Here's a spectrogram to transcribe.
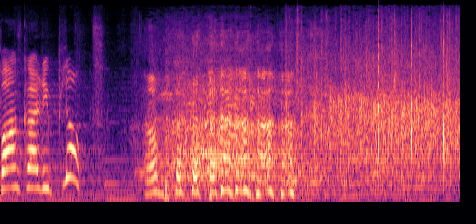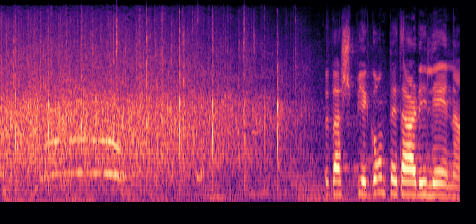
bën karshillëk plot? Ta shpjegon teta Arilena,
